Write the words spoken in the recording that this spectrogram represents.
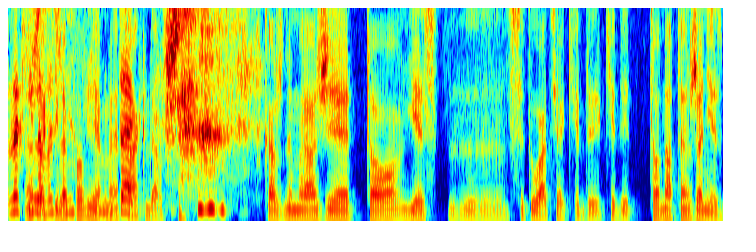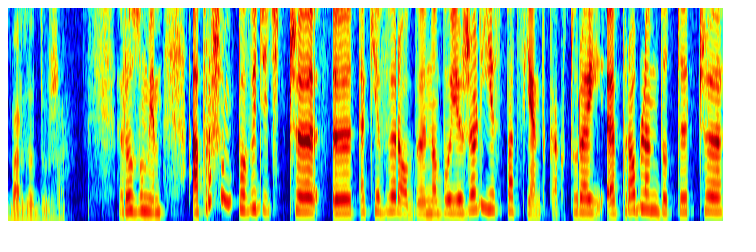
za chwilę Za chwilę powiemy, tak, tak dobrze. każdym razie to jest y, sytuacja, kiedy, kiedy to natężenie jest bardzo duże. Rozumiem. A proszę mi powiedzieć, czy y, takie wyroby, no bo jeżeli jest pacjentka, której e, problem dotyczy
